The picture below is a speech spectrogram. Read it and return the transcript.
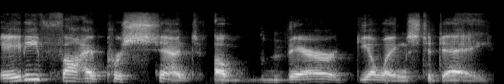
85% of their dealings today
